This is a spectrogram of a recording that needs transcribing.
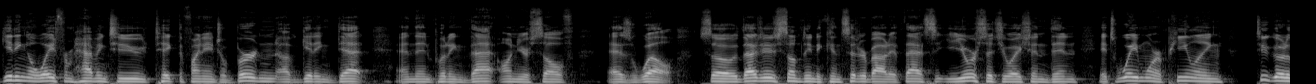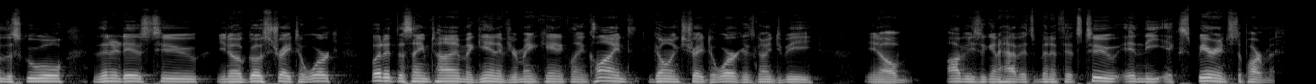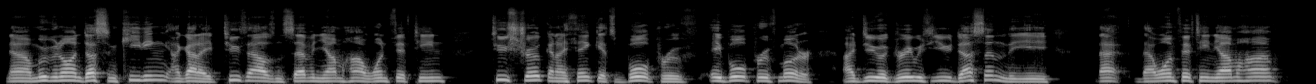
getting away from having to take the financial burden of getting debt and then putting that on yourself as well. So that is something to consider about if that's your situation then it's way more appealing to go to the school than it is to, you know, go straight to work, but at the same time again if you're mechanically inclined, going straight to work is going to be, you know, obviously going to have its benefits too in the experience department. Now, moving on, Dustin Keating, I got a 2007 Yamaha 115 two stroke, and I think it's bulletproof, a bulletproof motor. I do agree with you, Dustin. The that that 115 Yamaha,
